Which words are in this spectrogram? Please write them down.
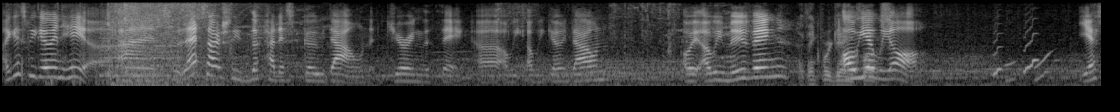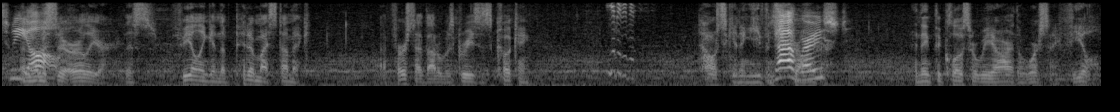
I guess we go in here and let's actually look at it go down during the thing. Uh, are we are we going down? Are we, are we moving? I think we're getting Oh yeah, we are. Yes, we I are. noticed it earlier. This feeling in the pit of my stomach. At first, I thought it was Greez's cooking. Now it's getting even Is that a roast? I think the closer we are, the worse I feel.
